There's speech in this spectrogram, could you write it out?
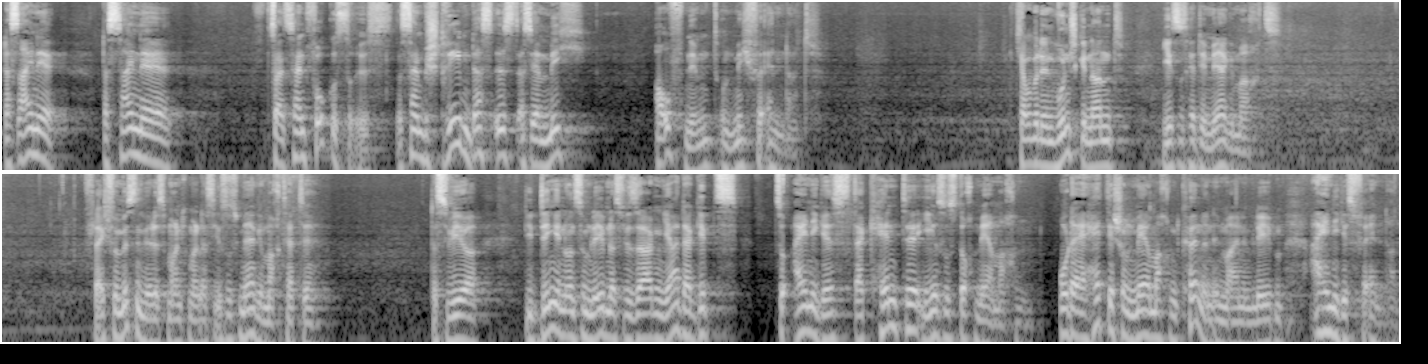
Dass seine, dass seine, sein Fokus so ist, dass sein Bestreben das ist, dass er mich aufnimmt und mich verändert. Ich habe aber den Wunsch genannt, Jesus hätte mehr gemacht. Vielleicht vermissen wir das manchmal, dass Jesus mehr gemacht hätte. Dass wir die Dinge in unserem Leben, dass wir sagen, ja, da gibt's so einiges, da könnte Jesus doch mehr machen. Oder er hätte schon mehr machen können in meinem Leben, einiges verändern.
